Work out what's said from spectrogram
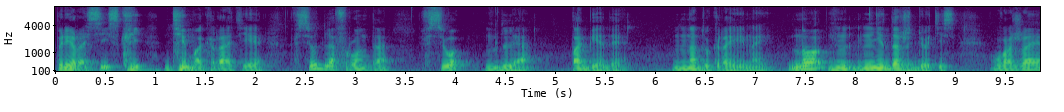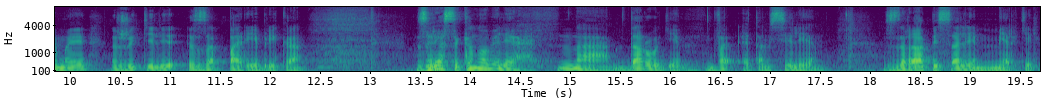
при российской демократии. Все для фронта, все для победы над Украиной. Но не дождетесь, уважаемые жители Запоребрика. Зря сэкономили на дороге в этом селе. Зра писали Меркель.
